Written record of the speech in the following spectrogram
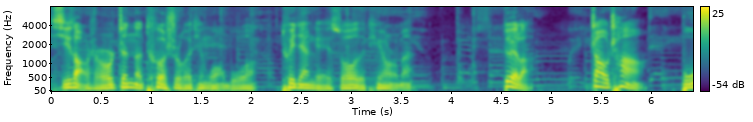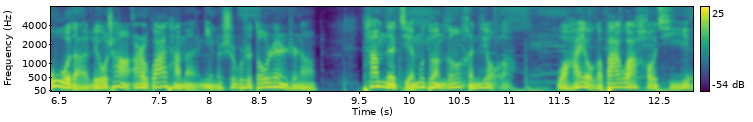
洗澡时候真的特适合听广播，推荐给所有的听友们。）对了，照唱不误的刘畅、二瓜他们，你们是不是都认识呢？他们的节目断更很久了。我还有个八卦好奇，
